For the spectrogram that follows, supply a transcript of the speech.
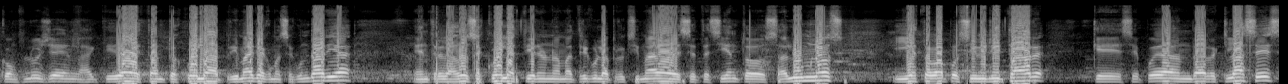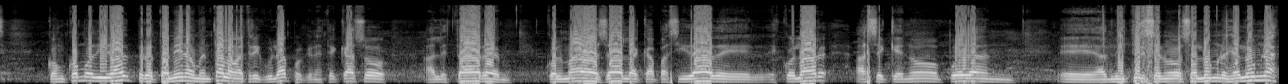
confluyen las actividades tanto escuela primaria como secundaria. Entre las dos escuelas tienen una matrícula aproximada de 700 alumnos y esto va a posibilitar que se puedan dar clases con comodidad, pero también aumentar la matrícula, porque en este caso, al estar eh, colmada ya la capacidad escolar, hace que no puedan eh, admitirse nuevos alumnos y alumnas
